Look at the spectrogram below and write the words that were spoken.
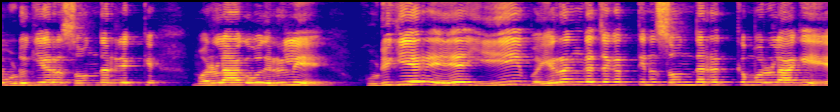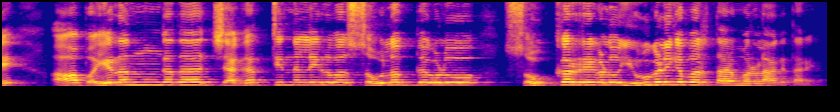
ಹುಡುಗಿಯರ ಸೌಂದರ್ಯಕ್ಕೆ ಮರಳಾಗುವುದಿರಲಿ ಹುಡುಗಿಯರೇ ಈ ಬಹಿರಂಗ ಜಗತ್ತಿನ ಸೌಂದರ್ಯಕ್ಕೆ ಮರಳಾಗಿ, ಆ ಬಹಿರಂಗದ ಜಗತ್ತಿನಲ್ಲಿರುವ ಸೌಲಭ್ಯಗಳು, ಸೌಕರ್ಯಗಳು ಇವುಗಳಿಗೆ ಬರ್ತಾರೆ ಮರಳಾಗುತ್ತಾರೆ.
